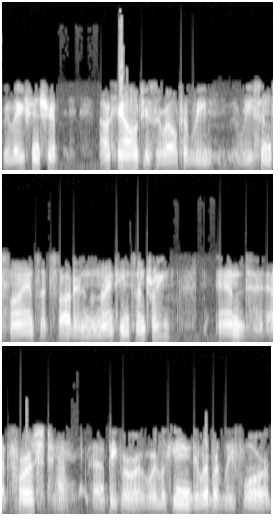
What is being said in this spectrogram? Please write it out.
relationship. Archaeology is a relatively recent science that started in the 19th century. And at first, uh, people were, looking deliberately for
